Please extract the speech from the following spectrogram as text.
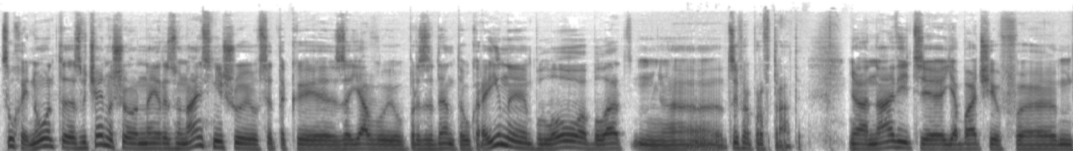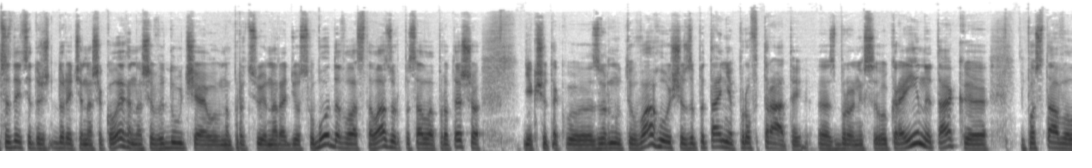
Слухай, ну от звичайно, що найрезонанснішою все таки заявою президента України було була цифра про втрати. Навіть я бачив це здається, до речі, наша колега, наша ведуча, вона працює на Радіо Свобода. Власта Лазур писала про те, що якщо так звернути увагу, що запитання про втрати збройних сил України так поставило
